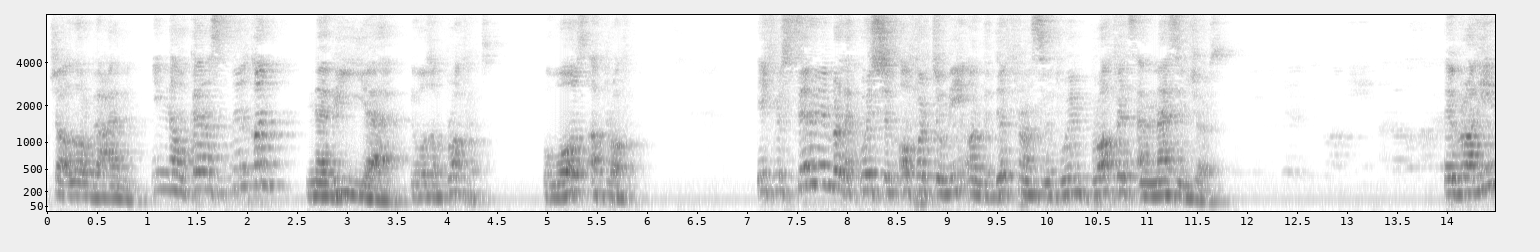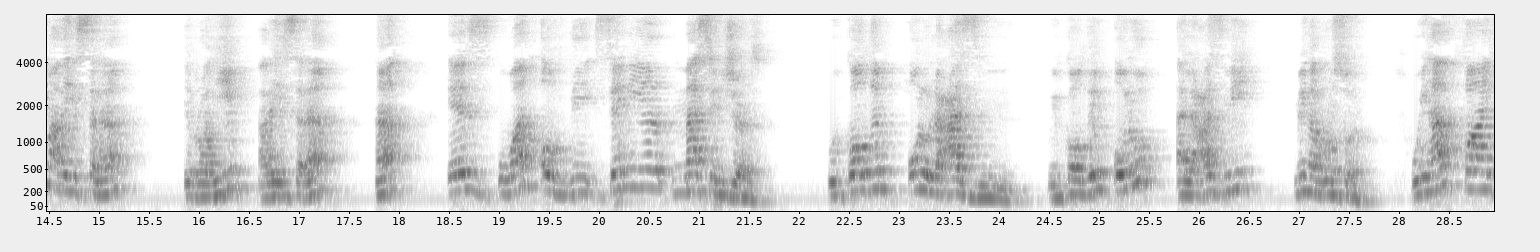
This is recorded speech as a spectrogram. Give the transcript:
إن شاء الله رب العالمين إنه كان صديقا نبيا he was a prophet who was a prophet if you still remember the question offered to me on the difference between prophets and messengers Ibrahim alayhi salam Ibrahim alayhi salam huh, is one of the senior messengers. We call them Ulul Azm. We call them Ulul Al-Azmi min al-Rusul. We have five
